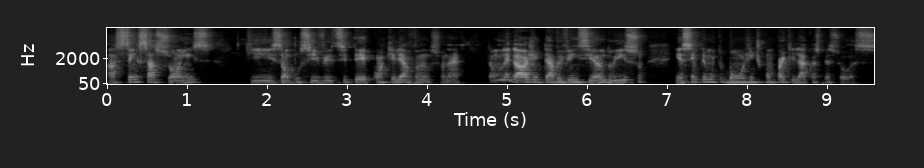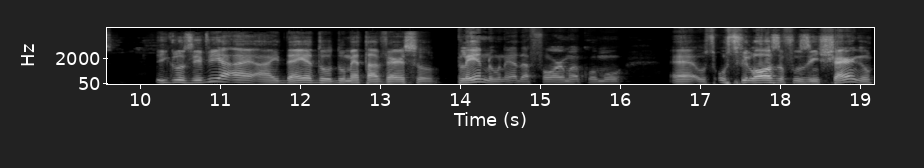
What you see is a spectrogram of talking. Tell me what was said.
as sensações que são possíveis de se ter com aquele avanço, né? Então, legal a gente estar tá vivenciando isso e é sempre muito bom a gente compartilhar com as pessoas. Inclusive, a, a ideia do, do metaverso pleno, né, da forma como é, os, os, filósofos enxergam,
